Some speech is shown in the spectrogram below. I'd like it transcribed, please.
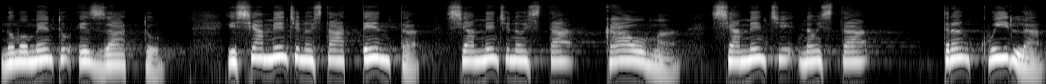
no momento exato. E se a mente não está atenta, se a mente não está calma, se a mente não está tranquila.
